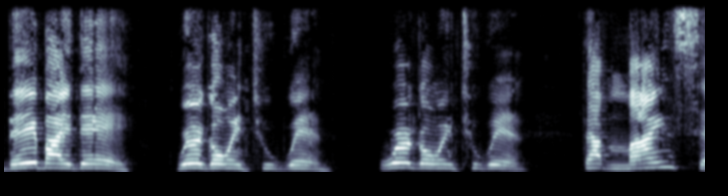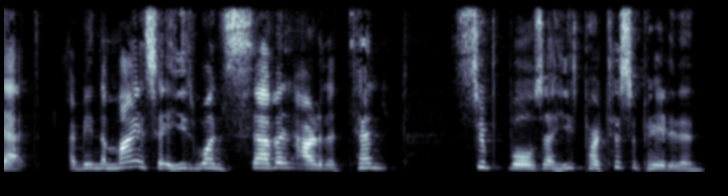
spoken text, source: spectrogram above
day by day, we're going to win. We're going to win that mindset. I mean, the mindset, he's won seven out of the 10 Super Bowls that he's participated in.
